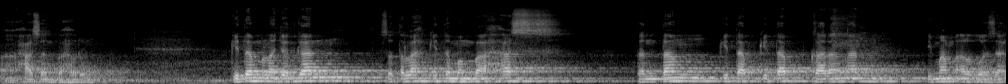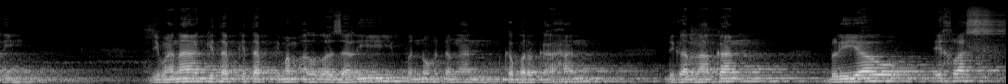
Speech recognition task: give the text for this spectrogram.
uh, Hasan Baharun. Kita melanjutkan setelah kita membahas tentang kitab-kitab karangan Imam Al-Ghazali di mana kitab-kitab Imam Al-Ghazali penuh dengan keberkahan dikarenakan beliau ikhlas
